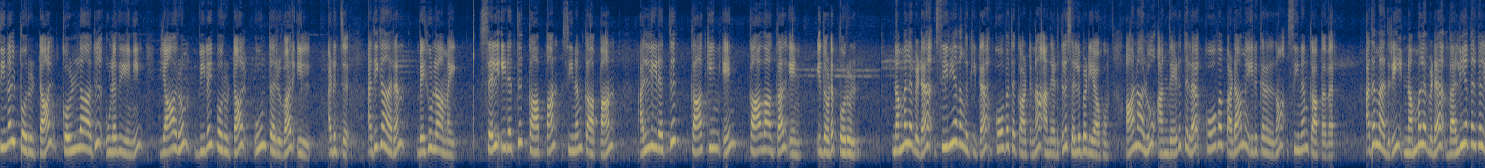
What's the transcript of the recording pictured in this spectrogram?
திணல் பொருட்டால் கொல்லாது உலகு எனில் யாரும் விலை பொருட்டால் ஊன் தருவார் இல். அடுத்து அதிகாரம் வெகுளாமை. செல் இடத்து காப்பான் சினம் காப்பான் அல்லிடத்து காக்கின் எண் காவாக்கால் எண். இதோட பொருள். நம்மளை விட சிறியவங்க கிட்ட கோபத்தை காட்டினா அந்த இடத்துல செல்லுபடியாகும். ஆனாலும் அந்த இடத்துல கோவப்படாமல் இருக்கிறது தான் சினம் காப்பவர். அதே மாதிரி நம்மளை விட வலியவர்கள்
